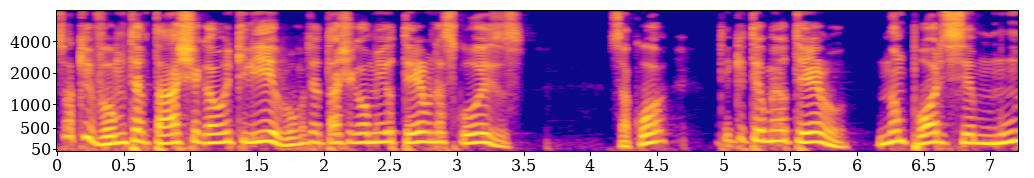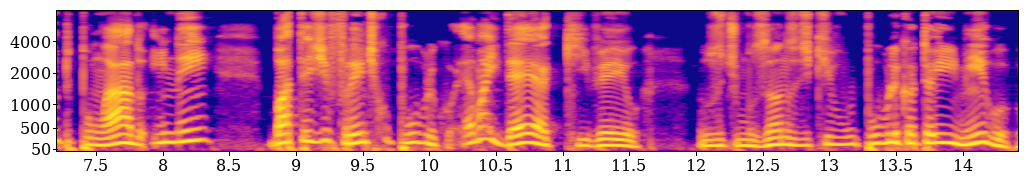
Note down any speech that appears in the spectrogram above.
Só que vamos tentar chegar ao equilíbrio, vamos tentar chegar ao meio termo das coisas, sacou? Tem que ter o meio termo. Não pode ser muito para um lado e nem bater de frente com o público. É uma ideia que veio nos últimos anos de que o público é teu inimigo.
